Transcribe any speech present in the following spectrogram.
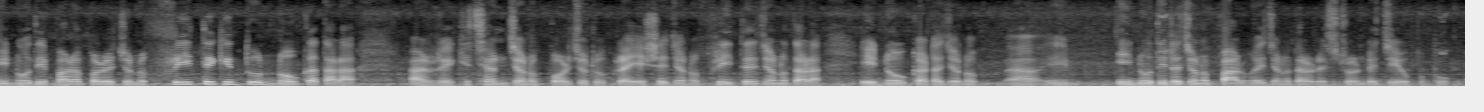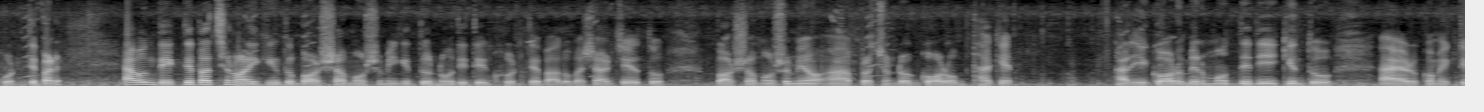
এই নদী পারাপারের জন্য ফ্রিতে কিন্তু নৌকা তারা রেখেছেন। যেন পর্যটকরা এসে যেন ফ্রিতে যেন তারা এই নৌকাটা যেন এই এই নদীটা যেন পার হয়ে যেন তারা রেস্টুরেন্টে যেয়ে উপভোগ করতে পারে। এবং দেখতে পাচ্ছেন অনেকে কিন্তু বর্ষা মৌসুমে কিন্তু নদীতে ঘুরতে ভালোবাসে। আর যেহেতু বর্ষা মৌসুমে প্রচণ্ড গরম থাকে আর এই গরমের মধ্যে দিয়েই কিন্তু এরকম একটি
